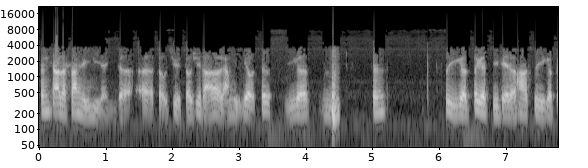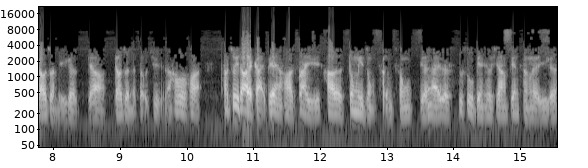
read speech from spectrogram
增加了三厘米的一个呃轴距，轴距达到两米六，这一个嗯，真是一个这个级别的话是一个标准的一个比较标准的轴距。然后的话，它最大的改变的话在于它的动力总成从原来的四速变速箱变成了一个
